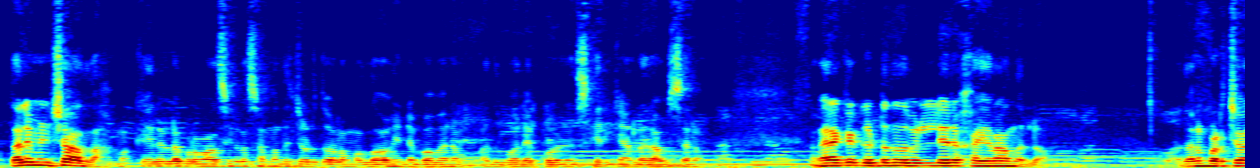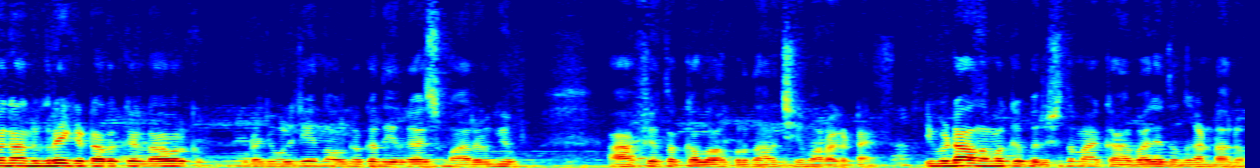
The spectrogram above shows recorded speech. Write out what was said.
എന്തായാലും ഇൻഷാല്ല മക്കയിലുള്ള പ്രവാസികളെ സംബന്ധിച്ചിടത്തോളം അള്ളാഹുവിന്റെ ഭവനം അതുപോലെ എപ്പോഴും നിസ്കരിക്കാനുള്ള ഒരു അവസരം അങ്ങനെയൊക്കെ കിട്ടുന്നത് വലിയൊരു ഹൈറാന്നല്ലോ അതാണ് പഠിച്ചവനെ അനുഗ്രഹിക്കട്ടെ. അതൊക്കെ എല്ലാവർക്കും കൂടെ ജോലി ചെയ്യുന്നവർക്കൊക്കെ ദീർഘായുസും ആരോഗ്യവും ആഫ്യത്തൊക്കെ അള്ളാഹു പ്രദാനം ചെയ്യുമാറാകട്ടെ. ഇവിടെ നമുക്ക് പരിശുദ്ധമായ കാബാലയത്തൊന്ന് കണ്ടാലോ?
